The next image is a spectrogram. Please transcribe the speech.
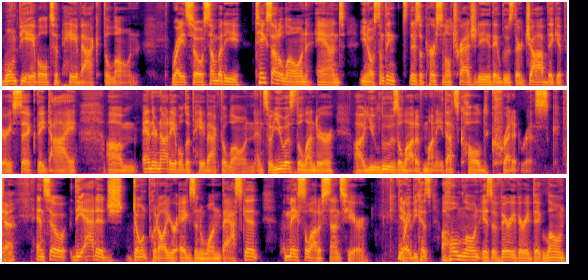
won't be able to pay back the loan, right? So somebody takes out a loan and, you know, something, there's a personal tragedy. They lose their job. They get very sick. They die. Um, and they're not able to pay back the loan. And so you as the lender, uh, you lose a lot of money. That's called credit risk. okay. And so the adage, don't put all your eggs in one basket, makes a lot of sense here. Right. Because a home loan is a very, very big loan,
